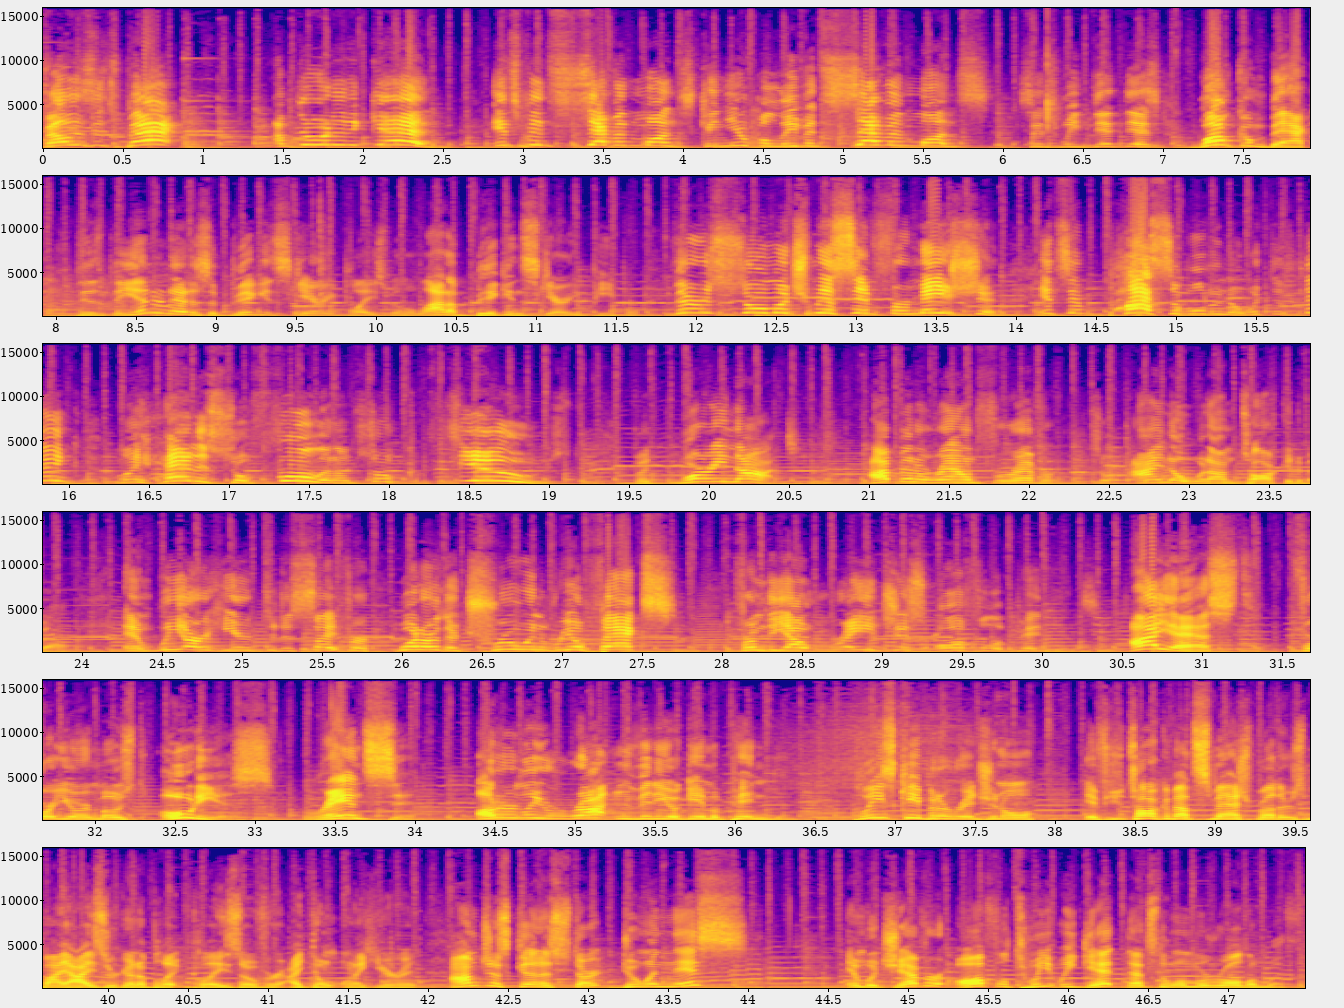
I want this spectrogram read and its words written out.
Fellas, it's back! I'm doing it again! It's been seven months. Can you believe it? Seven months since we did this. Welcome back. The, the, internet is a big and scary place with a lot of big and scary people. There is so much misinformation. It's impossible to know what to think. My head is so full and I'm so confused. But worry not. I've been around forever, so I know what I'm talking about. And we are here to decipher what are the true and real facts from the outrageous, awful opinions. I asked for your most odious, rancid, utterly rotten video game opinion. Please keep it original. If you talk about Smash Brothers, my eyes are gonna glaze over. I don't want to hear it. I'm just gonna start doing this, and whichever awful tweet we get, that's the one we're rolling with.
